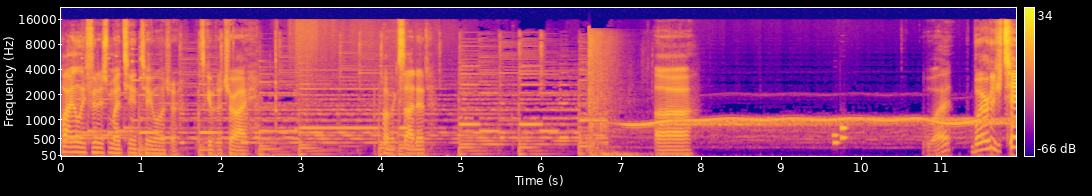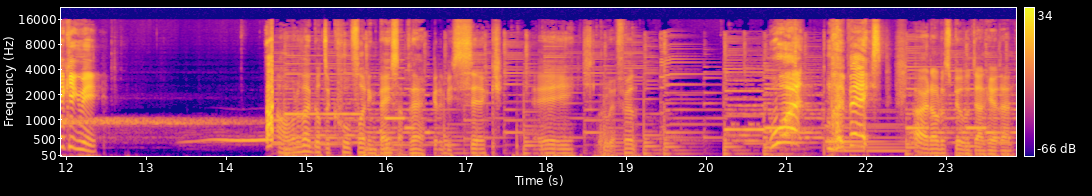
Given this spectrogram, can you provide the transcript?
Finally finished my TNT launcher. Let's give it a try. I'm excited. Uh... What? Where are you taking me? Ah! Oh, what if I built a cool floating base up there? Gonna be sick. Hey, just a little bit further. What? My base! Alright, I'll just build it down here then.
